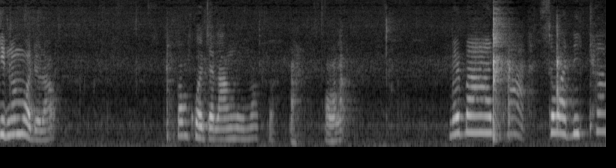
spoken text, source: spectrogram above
กินไม่หมดเดี๋ยวแล้ว ต้องควรจะล้างมือมากกว่า ไปพอละ บ๊ายบายค่ะ สวัสดีค่ะ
